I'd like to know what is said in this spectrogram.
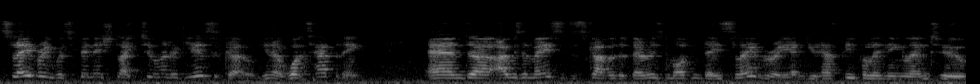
slavery was finished like 200 years ago, you know, what's happening? And uh, I was amazed to discover that there is modern day slavery, and you have people in England who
